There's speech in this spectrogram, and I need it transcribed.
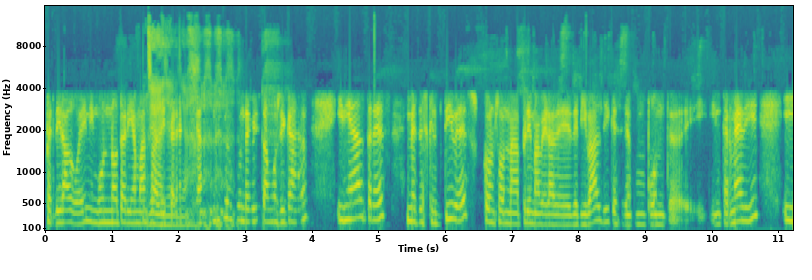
per dir alguna cosa, eh? ningú notaria massa ja, la diferència ja, ja. des d'un punt de vista musical. I n'hi ha altres més descriptives, com són la primavera de, de Vivaldi, que seria un punt eh, intermedi, i,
